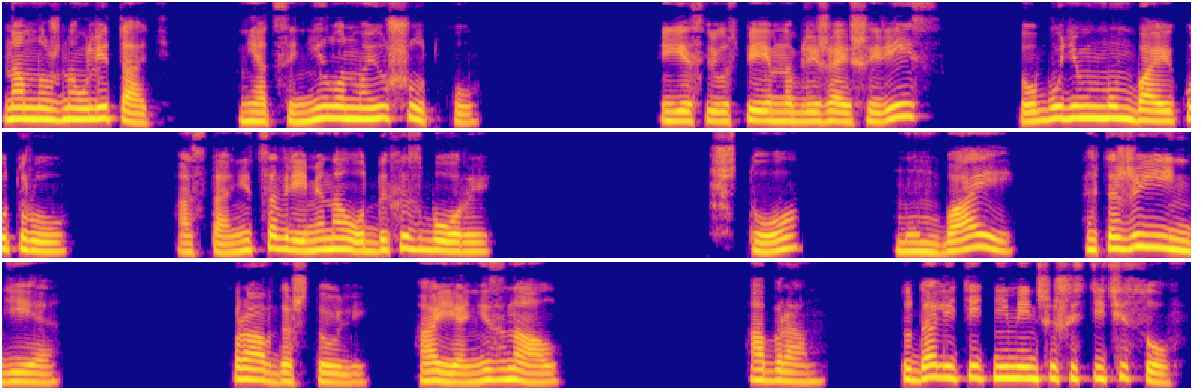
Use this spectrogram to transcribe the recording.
«Нам нужно улетать», — не оценил он мою шутку. «Если успеем на ближайший рейс, то будем в Мумбаи к утру. Останется время на отдых и сборы». «Что? Мумбаи? Это же Индия!» «Правда, что ли? А я не знал». «Абрам, туда лететь не меньше шести часов.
